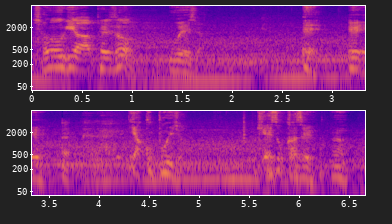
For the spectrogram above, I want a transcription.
저기 앞에서 우회전. 예, 예, 예. 약국 보이죠? 계속 가세요. 어.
